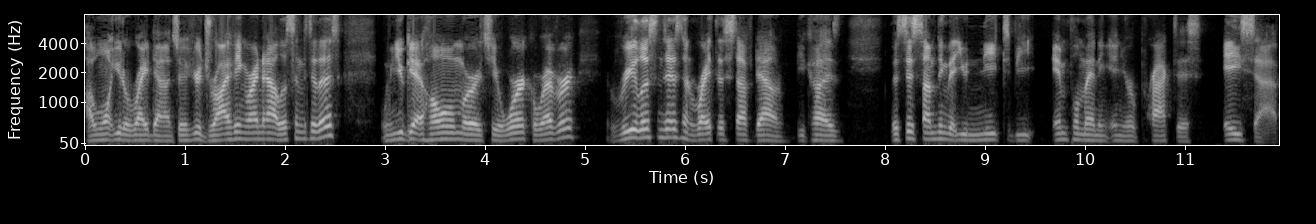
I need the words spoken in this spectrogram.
I want you to write down. So if you're driving right now, listening to this, when you get home or to your work or wherever, re-listen to this and write this stuff down because this is something that you need to be implementing in your practice ASAP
